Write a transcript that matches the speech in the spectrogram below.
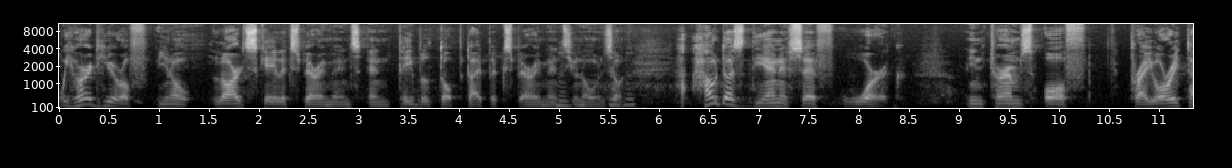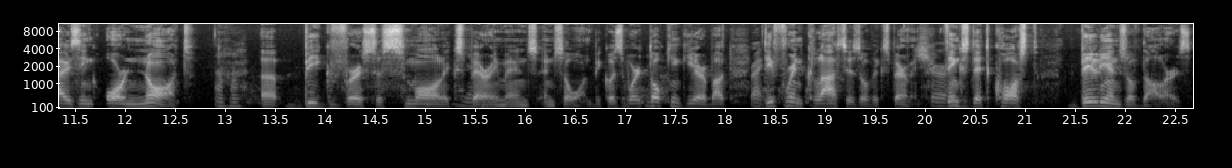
we heard here of you know large scale experiments and tabletop type experiments, mm-hmm. you know, and so mm-hmm. on. H- how does the NSF work in terms of prioritizing or not uh-huh. uh, big versus small experiments yeah. and so on because we're talking here about right. different classes of experiments sure. things that cost billions of dollars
